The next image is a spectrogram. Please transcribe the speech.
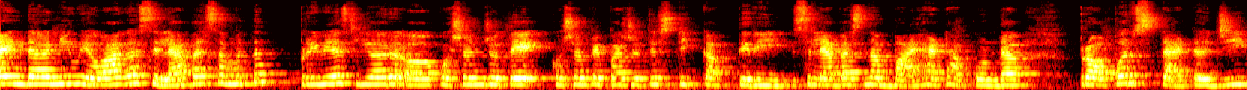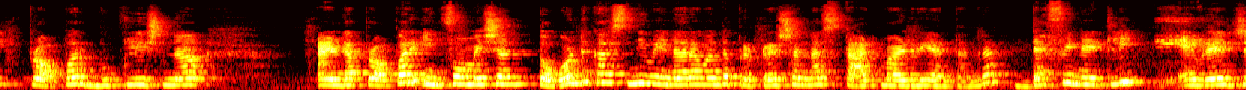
ಆ್ಯಂಡ್ ನೀವು ಯಾವಾಗ ಸಿಲೆಬಸ್ ಮತ್ತು ಪ್ರಿವಿಯಸ್ ಇಯರ್ ಕ್ವಶನ್ ಜೊತೆ ಕ್ವಶನ್ ಪೇಪರ್ ಜೊತೆ ಸ್ಟಿಕ್ ಆಗ್ತೀರಿ. ಸಿಲೆಬಸ್ನ ಬಾಯ್ ಹ್ಯಾಟ್ ಹಾಕೊಂಡ ಪ್ರಾಪರ್ ಸ್ಟ್ರಾಟಜಿ ಪ್ರಾಪರ್ ಬುಕ್ ಲಿಸ್ಟ್ನ ಆ್ಯಂಡ್ ಪ್ರಾಪರ್ ಇನ್ಫಾರ್ಮೇಷನ್ ತೊಗೊಂಡು ಕಾಸ್ ನೀವು ಏನಾರ ಒಂದು ಪ್ರಿಪ್ರೇಷನ್ನ ಸ್ಟಾರ್ಟ್ ಮಾಡ್ರಿ ಅಂತಂದ್ರೆ ಡೆಫಿನೆಟ್ಲಿ ಎವ್ರೇಜ್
